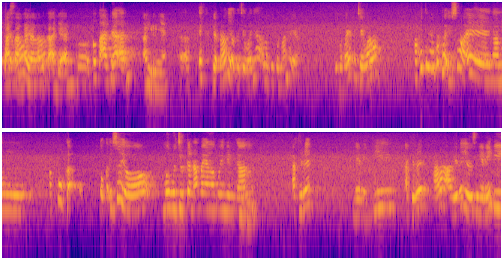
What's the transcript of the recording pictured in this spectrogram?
pasangan ya. atau ke keadaan? Ke, ke keadaan. Akhirnya. Eh nggak tahu ya kecewanya lebih ke mana ya. Ya pokoknya kecewa lah. Aku ternyata gak bisa eh nganu aku gak kok gak bisa ya mewujudkan apa yang aku inginkan akhirnya ngene iki akhirnya alah akhirnya ya ngene iki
